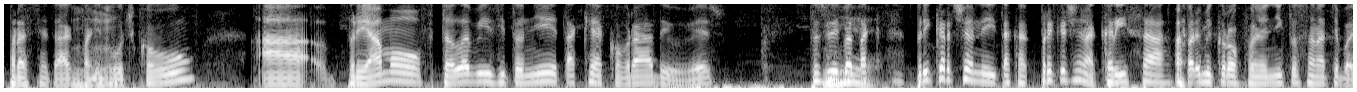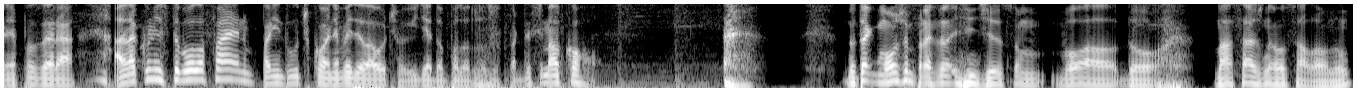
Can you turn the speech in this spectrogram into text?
Presne tak, pani Mhm. Tlučkovú. A priamo v televízii to nie je také ako v rádiu, vieš? To si iba Nie. tak prikrčený, taká prikrčená krysa pri mikrofóne, nikto sa na teba nepozerá. A nakoniec to bolo fajn, pani Tlučková nevedela, o čo ide, dopadlo to super. Ty si mal koho? No tak môžem prezradiť, že som volal do masážneho salónu.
